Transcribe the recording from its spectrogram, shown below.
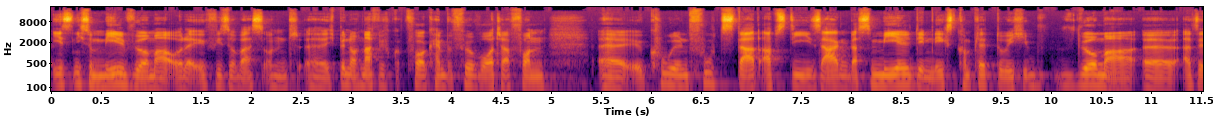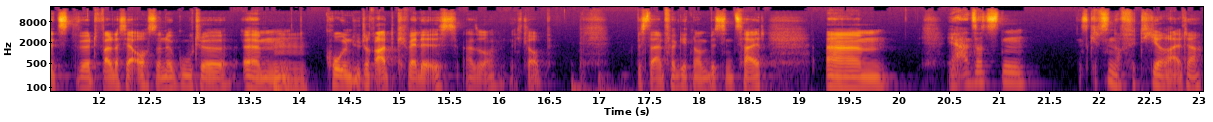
jetzt nicht so Mehlwürmer oder irgendwie sowas. Und äh, ich bin auch nach wie vor kein Befürworter von äh, coolen Food-Startups, die sagen, dass Mehl demnächst komplett durch Würmer äh, ersetzt wird, weil das ja auch so eine gute ähm, Kohlenhydratquelle ist. Also ich glaube, bis dahin vergeht noch ein bisschen Zeit. Ähm, ja, ansonsten, was gibt's denn noch für Tiere, Alter?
